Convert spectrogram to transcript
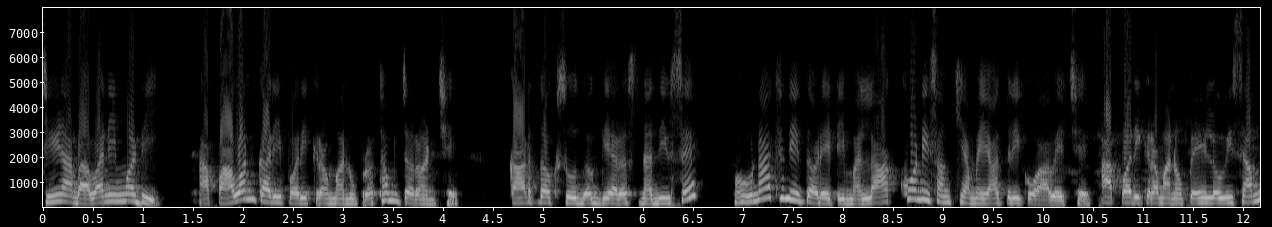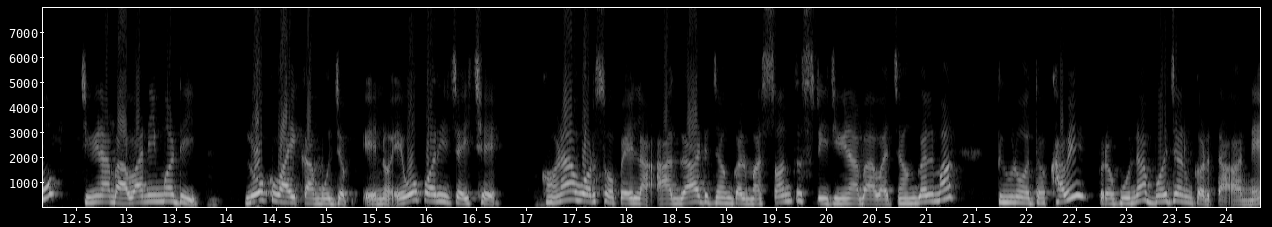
ઝીણા બાવાની મઢી. આ પાવનકારી પરિક્રમાનું પ્રથમ ચરણ છે. કારતક સુદ અગિયારસના દિવસે ભવનાથની તળેટીમાં લાખોની સંખ્યામાં યાત્રિકો આવે છે. આ પરિક્રમાનો પહેલો વિસામો ઝીણા બાવાની મઢી લોકવાયકા મુજબ એનો એવો પરિચય છે. ઘણા વર્ષો પહેલા આ ગાઢ જંગલમાં સંત શ્રી ઝીણા બાવા જંગલમાં ધૂણો ધખાવી પ્રભુના ભજન કરતા અને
